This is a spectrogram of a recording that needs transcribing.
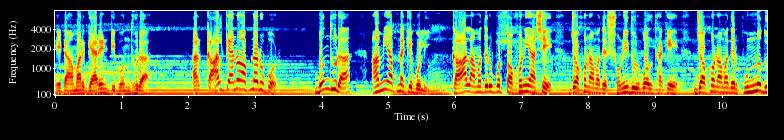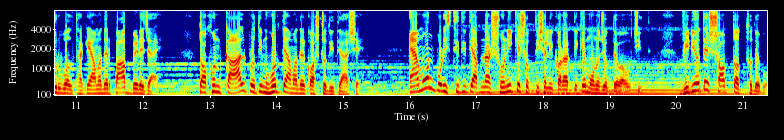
এটা আমার গ্যারেন্টি, বন্ধুরা। আর কাল কেন আপনার উপর? বন্ধুরা, আমি আপনাকে বলি, কাল আমাদের উপর তখনই আসে যখন আমাদের শনি দুর্বল থাকে, যখন আমাদের পুণ্য দুর্বল থাকে, আমাদের পাপ বেড়ে যায়। তখন কাল প্রতি মুহূর্তে আমাদের কষ্ট দিতে আসে। এমন পরিস্থিতিতে আপনার শনিকে শক্তিশালী করার দিকে মনোযোগ দেওয়া উচিত। ভিডিওতে সব তথ্য দেব।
